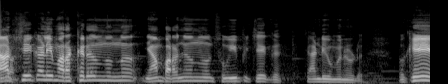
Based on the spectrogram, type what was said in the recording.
രാഷ്ട്രീയ കളി മറക്കരുതെന്നൊന്ന് ഞാൻ പറഞ്ഞു സൂചിപ്പിച്ചേക്ക്. ചാണ്ടിയുമ്മനോട് ഓക്കേ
